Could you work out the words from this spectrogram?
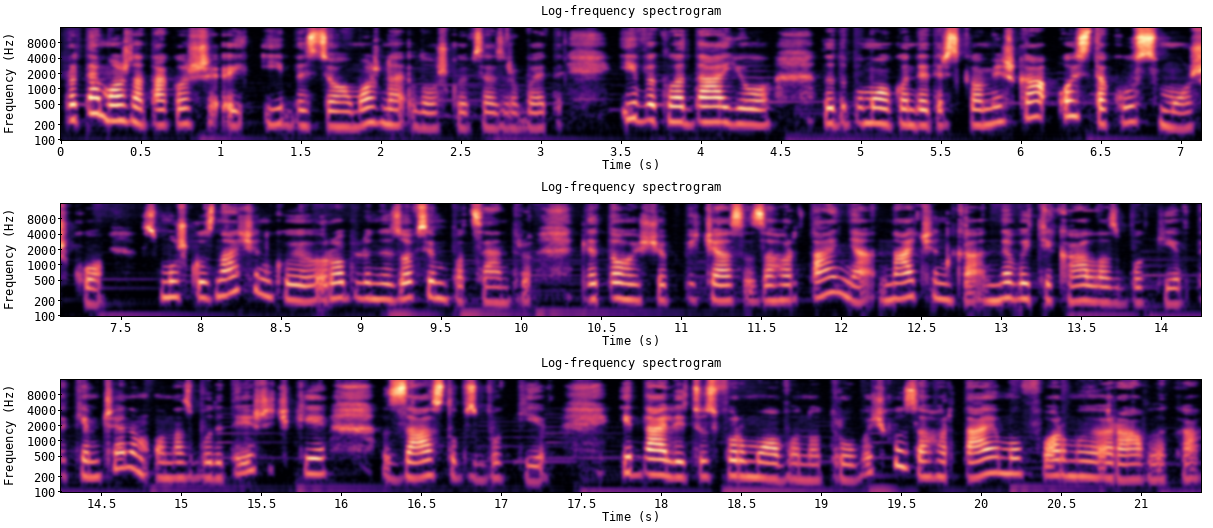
Проте можна також і без цього, можна ложкою все зробити. І викладаю за допомогою кондитерського мішка ось таку смужку. Смужку з начинкою роблю не зовсім по центру, для того, щоб під час загортання начинка не витікала з боків. Таким чином, у нас буде трішечки заступ з боків. І далі цю сформовану трубочку загортаємо формою равлика.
